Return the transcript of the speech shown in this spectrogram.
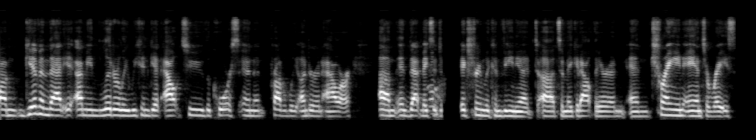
so, um, given that, it, I mean, literally, we can get out to the course in probably under an hour. Um, and that makes oh. it extremely convenient uh, to make it out there and, and train and to race.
